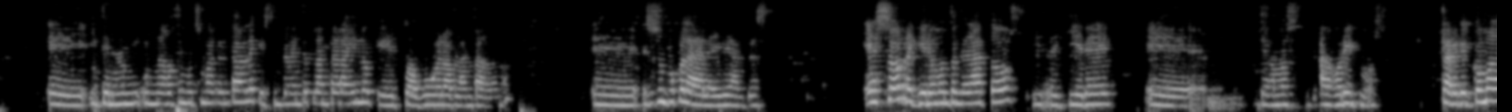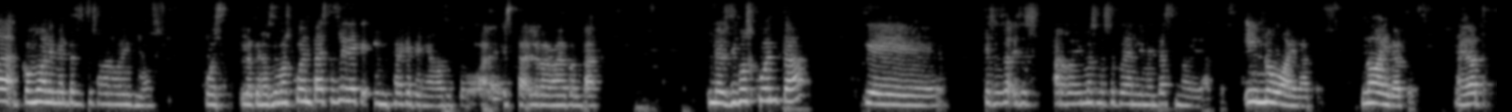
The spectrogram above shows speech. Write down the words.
eh, y tener un, negocio mucho más rentable que simplemente plantar ahí lo que tu abuelo ha plantado. ¿no? Eh, eso es un poco la, la, idea. Entonces, eso requiere un montón de datos y requiere, eh, digamos, algoritmos. Claro, que cómo, cómo alimentas estos algoritmos. Pues lo que nos dimos cuenta, esta es la idea que, inicial que teníamos de todo, ¿vale? Esta es lo que voy a contar. Nos dimos cuenta que esos, esos, algoritmos no se pueden alimentar si no hay datos. Y no hay datos. No hay datos. No hay datos.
